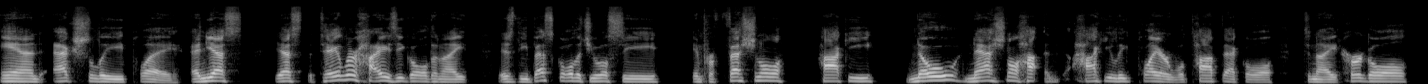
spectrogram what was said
and actually play? And yes, yes, the Taylor Heise goal tonight is the best goal that you will see in professional hockey. No National Ho- Hockey League player will top that goal tonight. Her goal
